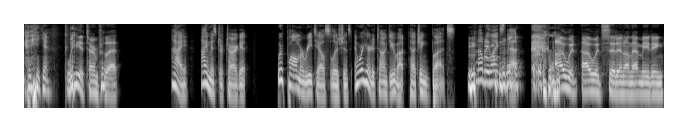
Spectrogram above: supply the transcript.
yeah. We need a term for that. Hi, hi, Mr. Target. We're Palmer Retail Solutions, and we're here to talk to you about touching butts. Nobody likes that. I would I would sit in on that meeting,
